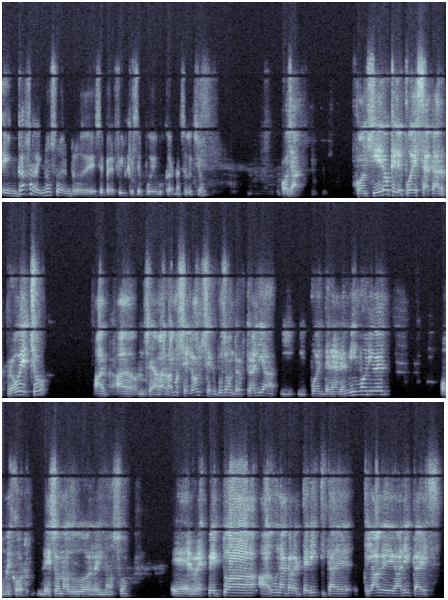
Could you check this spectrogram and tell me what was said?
¿Encaja Reynoso dentro de ese perfil que se puede buscar en la selección? O sea, considero que le puede sacar provecho. A, a- o sea, agarramos el 11 que puso contra Australia y, y pueden tener el mismo nivel o mejor. De eso no dudo de Reynoso. Eh, respecto a, a una característica de- clave de Gareca es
